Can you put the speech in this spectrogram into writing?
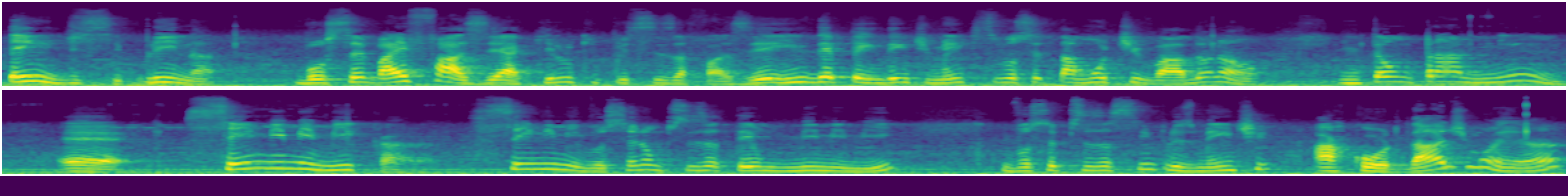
tem disciplina, você vai fazer aquilo que precisa fazer, independentemente se você está motivado ou não. Então, pra mim, é sem mimimi, cara. Sem mimimi. Você não precisa ter um mimimi e você precisa simplesmente acordar de manhã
